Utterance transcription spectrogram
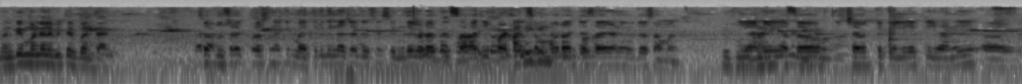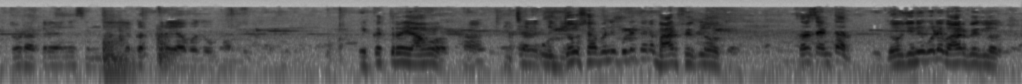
मंत्रिमंडळ अभी तक बनता नहीं सर दुसरा एक प्रश्न आहे की मैत्री दिनाच्या दिवशी शिंदे गटातील सहाजी पाटील शंभूराज देसाई आणि उदय सामंत यांनी असं इच्छा व्यक्त केली आहे की यांनी अं, उद्धव ठाकरे आणि शिंदे एकत्र यावं दोघांनी. एकत्र यावं? हा इच्छा व्यक्त केली. उद्धव साहेबांनी कुठे त्यांना बाहेर फेकलं होतं? सर सेंटर. उद्धवजीने कुठे बाहेर फेकलं होतं?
